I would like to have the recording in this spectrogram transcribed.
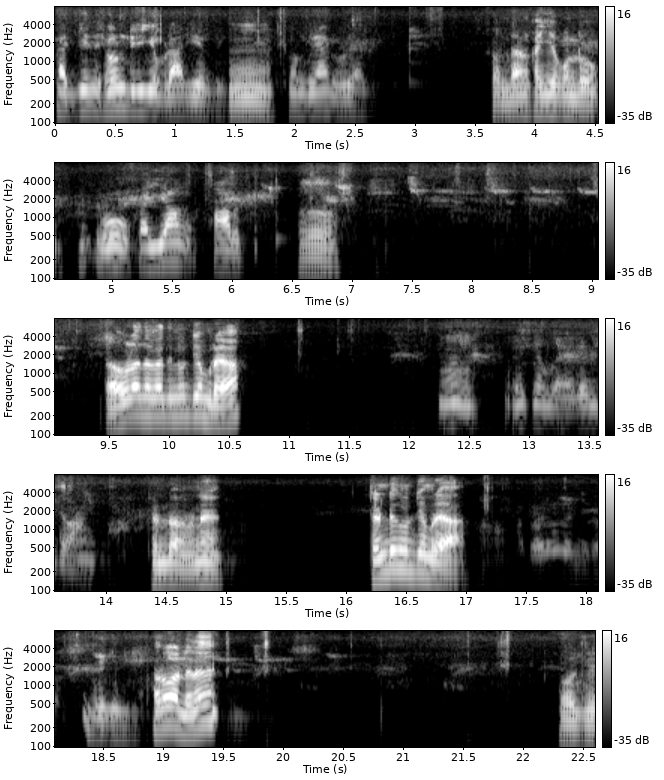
கட்சியில் சோண்டு இருக்கக்கூடாது அது ம் சோண்டியா கூடாது சொந்தாங்க கையை கொண்டு ஓ கையாம் ஆபத்து ஓ எவ்வளோ அந்த கத்தி நூற்றி ஐம்பது ரூபாயா ம் நூற்றி ஐம்பது ரெண்டு வாங்கி ரெண்டு வாங்கண்ணே ரெண்டுக்கு நூற்றி ஐம்பது ரூபாயா இருக்குது. பரவாயில்லண்ணே ஓகே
